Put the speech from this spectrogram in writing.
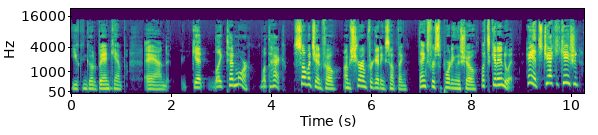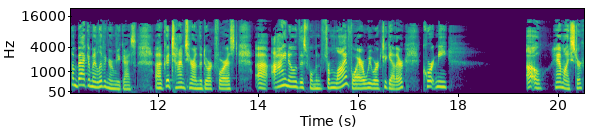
you can go to Bandcamp and get like 10 more. What the heck? So much info. I'm sure I'm forgetting something. Thanks for supporting the show. Let's get into it. Hey, it's Jackie Kashian. I'm back in my living room, you guys. Uh, good times here on the Dork Forest. Uh, I know this woman from Livewire. We work together. Courtney. Uh oh, Hammeister.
